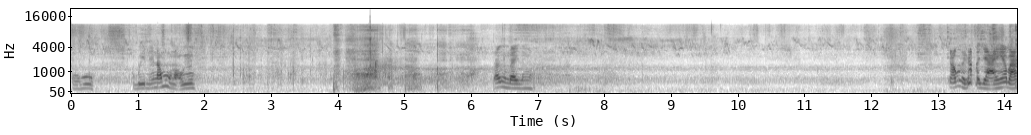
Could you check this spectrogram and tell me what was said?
Ồ, pin này nóng ông nội ơi. Tới gần đây luôn cái ống này rất là dài nha bạn.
